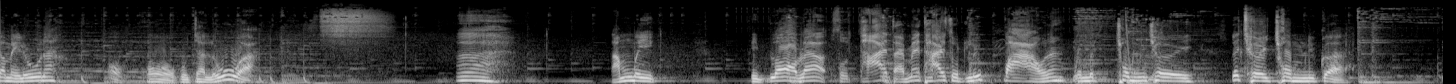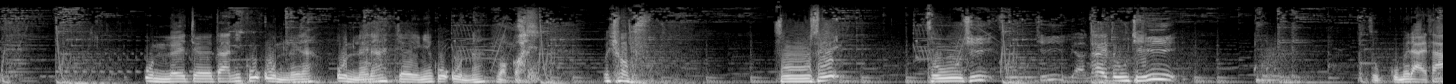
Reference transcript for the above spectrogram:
ก็ไม่รู้นะ โอ้โหกูจะรู้อะเอ้ยตำอีกสิบรอบแล้วสุดท้ายแต่ไม่ท้ายสุดหรือเปล่านะเรามาชมเชย และเชยชมดีกว่า อุ่นเลยเจอตานี้กูอุ่นเลยนะ อุ่นเลยนะ เจออย่างเงี้ยกูอุ่นนะบอกก่อน ผู้ชมซูชิซูชิซูชิอยากได้ซูชิสุกกูไม่ได้ซ้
